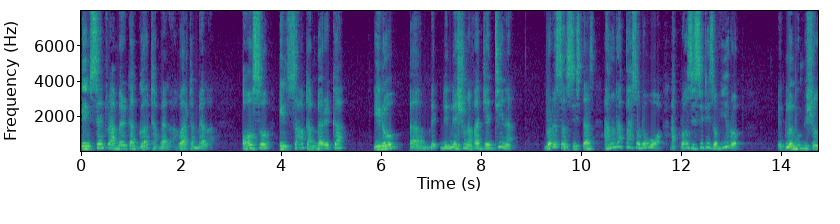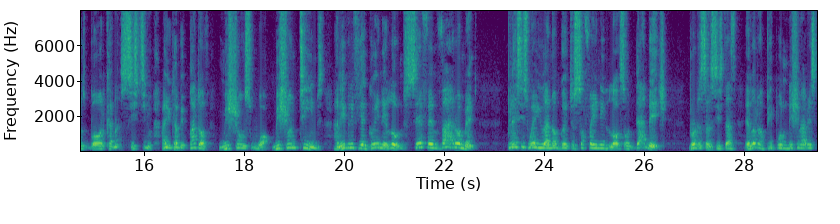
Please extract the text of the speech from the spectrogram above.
in Central America, Guatemala, Guatemala. Also in South America, you know, um, the, the nation of Argentina brothers and sisters, another parts of the world, across the cities of Europe. The Global Missions Board can assist you, and you can be part of missions work, mission teams, and even if you're going alone, safe environment, places where you are not going to suffer any loss or damage. Brothers and sisters, a lot of people, missionaries,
